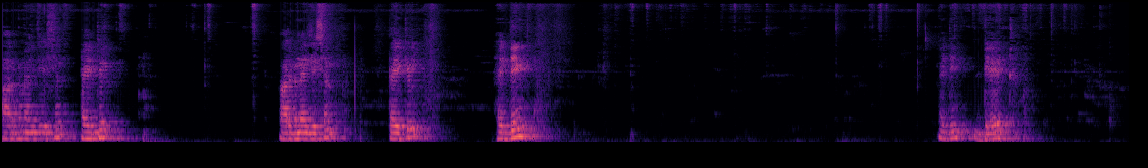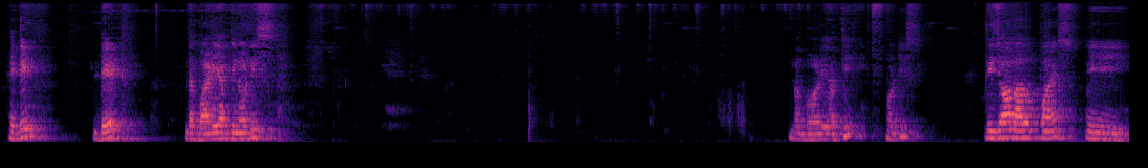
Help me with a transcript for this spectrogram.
organization, title, organization, title, heading, heading, date, heading, date, the body of the notice, the body of the notice. These all all points we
